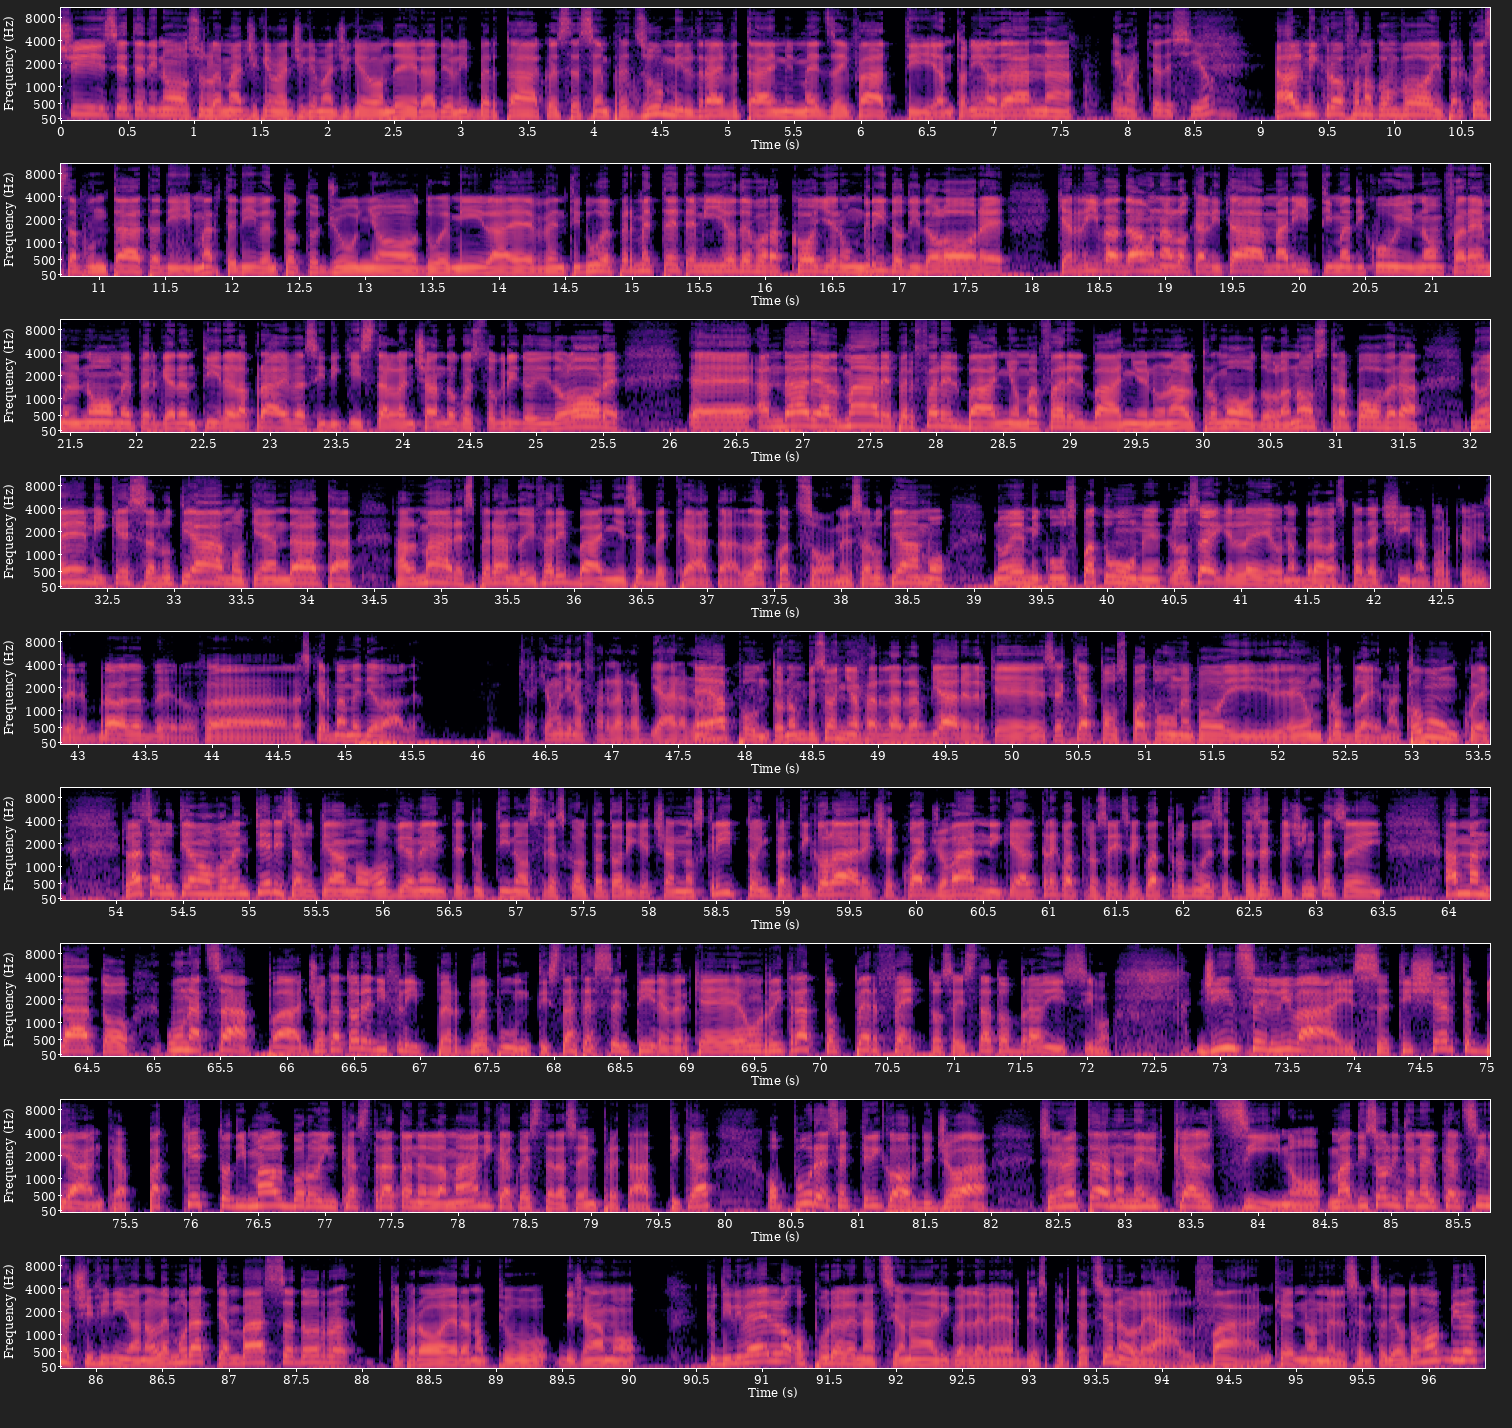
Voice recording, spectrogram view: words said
Rieccoci, siete di nuovo sulle magiche, magiche, magiche onde di Radio Libertà. Questo è sempre Zoom, il drive time in mezzo ai fatti. Antonino Danna E Matteo De Sio? al microfono con voi per questa puntata di martedì 28 giugno 2022. Permettetemi, io devo raccogliere un grido di dolore che arriva da una località marittima di cui non faremo il nome per garantire la privacy di chi sta lanciando questo grido di dolore. Eh, andare al mare per fare il bagno, ma fare il bagno in un altro modo. La nostra povera Noemi, che salutiamo, che è andata al mare sperando di fare i bagni, si è beccata l'acquazzone. Salutiamo Noemi Cuspatune. Lo sai che lei è una brava spadaccina, porca miseria, brava davvero, fa la scherma medievale. Cerchiamo di non farla arrabbiare allora. appunto, non bisogna farla arrabbiare perché se acchiappa un spatone poi è un problema. Comunque, la salutiamo volentieri, salutiamo ovviamente tutti i nostri ascoltatori che ci hanno scritto, in particolare c'è qua Giovanni che al 346 642 7756 ha mandato una zappa, giocatore di flipper, due punti, state a sentire perché è un ritratto perfetto, sei stato bravissimo. Jeans Levi's, t-shirt bianca, pacchetto di Marlboro incastrata nella manica, questa era sempre tattica. Oppure se ti ricordi, Giova, se ne mettevano nel calzino, ma di solito nel calzino ci finivano le Muratti Ambassador, che però erano più, diciamo, più di livello, oppure le nazionali, quelle verdi esportazione, o le alfa anche, non nel senso di automobile,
